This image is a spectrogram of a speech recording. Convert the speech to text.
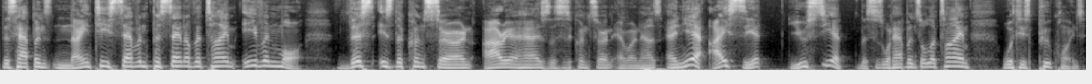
this happens 97% of the time, even more. This is the concern Aria has. This is a concern everyone has. And yeah, I see it. You see it. This is what happens all the time with these poo coins.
